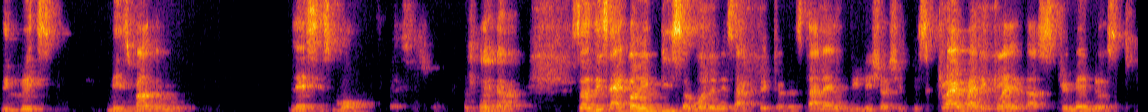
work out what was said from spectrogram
the great Mies van der Rohe. Less is more. so this iconic piece of modernist architecture that started with relationship described by the client as tremendous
